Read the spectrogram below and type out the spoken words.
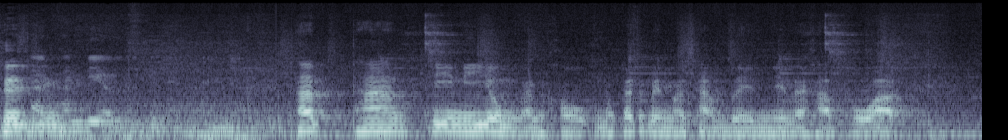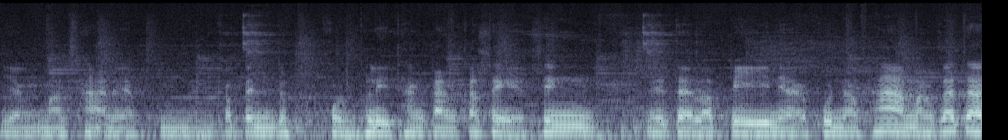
คือสายพันธุ์เดี่ยวจะเป็นยังไงถ้าถ้าที่นิยมกันเขามันก็จะเป็นมัทฉะเบรนด์นี่แหละครับเพราะว่าอย่างมัทฉะเนี่ยมันก็เป็นผลผลิตทางการเกษตร ซึ่งในแต่ละปีเนี่ยคุณภาพมันก็จะ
